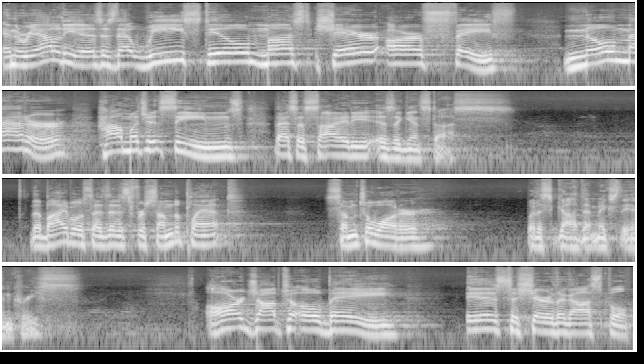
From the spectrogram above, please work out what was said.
And the reality is is that we still must share our faith no matter how much it seems that society is against us. The Bible says that it's for some to plant, some to water, but it's God that makes the increase. Our job to obey is to share the gospel.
